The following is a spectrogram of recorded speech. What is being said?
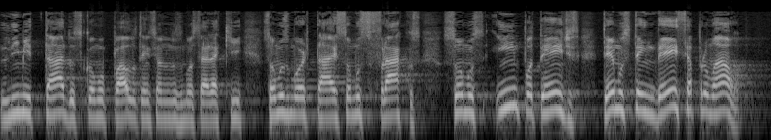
limitados, como Paulo tenciona nos mostrar aqui, somos mortais, somos fracos, somos impotentes, temos tendência para o mal.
